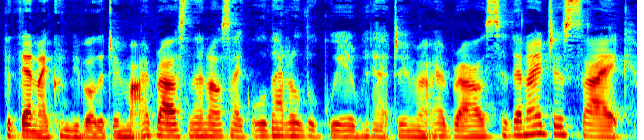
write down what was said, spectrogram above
but then I couldn't be bothered doing my eyebrows. And then I was like, well, that'll look weird without doing my eyebrows. So then I just like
